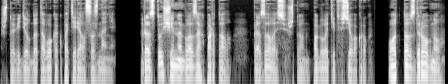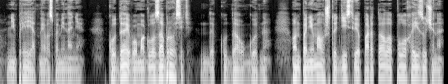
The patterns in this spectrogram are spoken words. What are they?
что видел до того, как потерял сознание. Растущий на глазах портал. Казалось, что он поглотит все вокруг. Отто вздрогнул, неприятные воспоминания. Куда его могло забросить? Да куда угодно. Он понимал, что действие портала плохо изучено,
